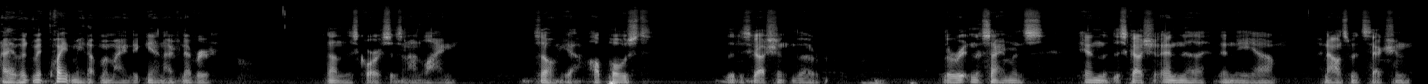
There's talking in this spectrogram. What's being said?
I haven't quite made up my mind again. I've never done this course as an online. So yeah, I'll post the discussion, the the written assignments in the discussion in the in the uh, announcement section.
